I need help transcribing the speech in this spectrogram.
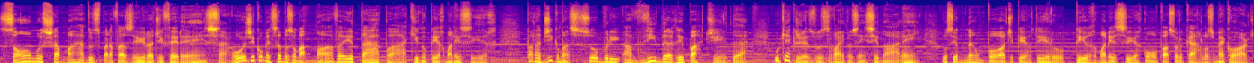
Somos chamados para fazer a diferença. Hoje começamos uma nova etapa aqui no Permanecer. Paradigmas sobre a vida repartida. O que é que Jesus vai nos ensinar, hein? Você não pode perder o Permanecer com o pastor Carlos McCord.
